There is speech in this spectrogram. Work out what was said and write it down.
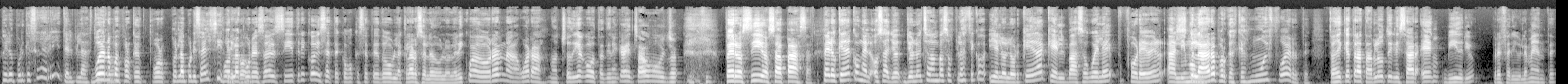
pero ¿por qué se derrite el plástico? Bueno, pues porque por, por la pureza del cítrico. por la pureza del cítrico y se te como que se te dobla. Claro, se le dobló la licuadora, náguara, 8 o 10 gotas, tiene que haber echado mucho. Pero sí, o sea, pasa. Pero queda con el, o sea, yo, yo lo he echado en vasos plásticos y el olor queda que el vaso huele forever a limón. Claro, porque es que es muy fuerte. Entonces hay que tratarlo de utilizar en vidrio, preferiblemente,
